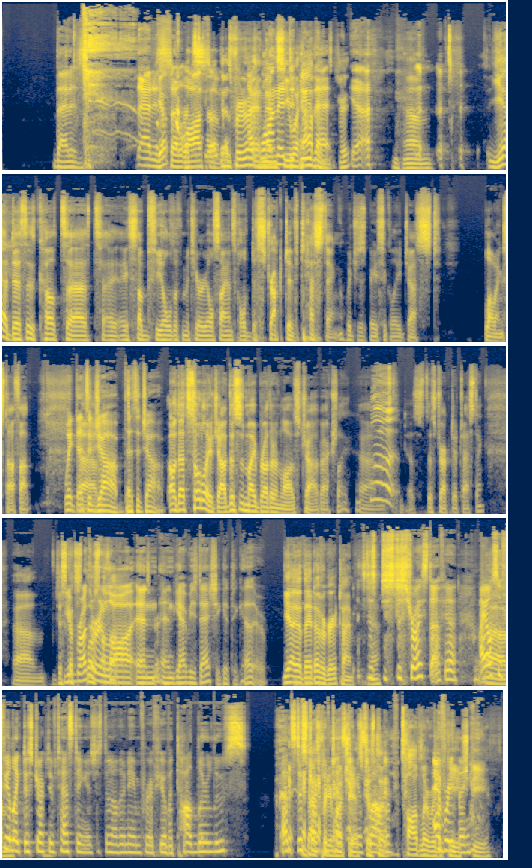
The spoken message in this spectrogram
That is that is Yep, so that's, uh, awesome. that's pretty right. I and wanted see to what do happens, that. right? Yeah. Um, yeah, this is called uh, t- a subfield of material science called destructive testing, which is basically just blowing stuff up. Wait, that's a Um, job. That's a job. Oh, that's totally a job. This is my brother-in-law's job, actually. Um, What? He does destructive testing. Um, just Your gets to blow stuff up. brother-in-law and and Gabby's dad should get together. Yeah, yeah, they'd have a great time. It's just Yeah. just destroy stuff. Yeah. I also feel Um, like destructive testing is just another name for if you have a toddler loose. That's destructive That's pretty much testing it. It's as just well. a toddler with Everything. a PhD.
